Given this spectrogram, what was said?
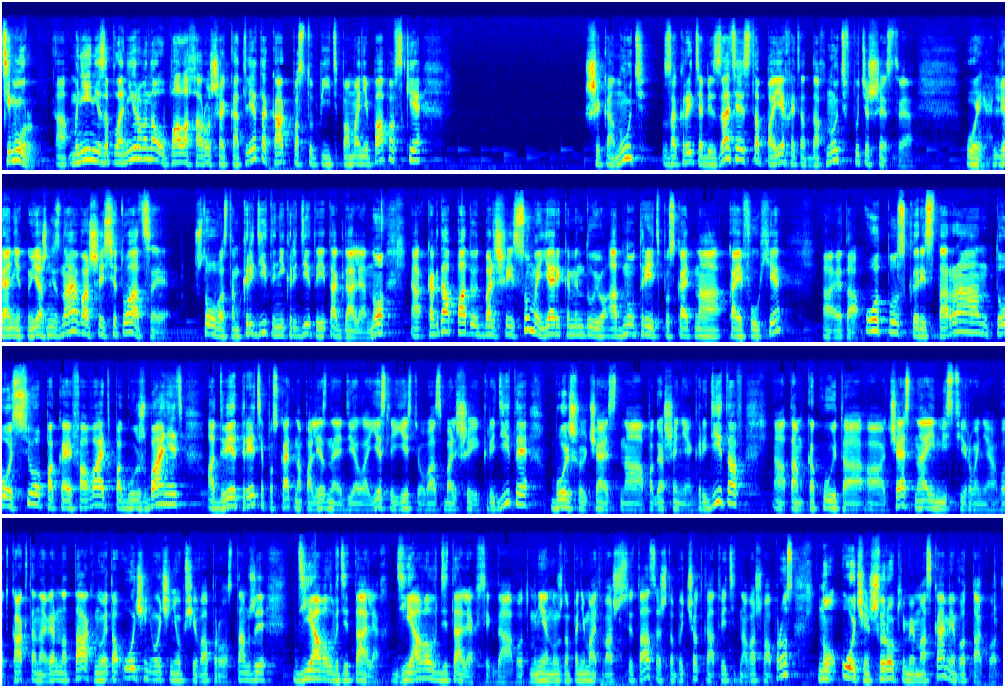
Тимур, а, мне не запланировано, упала хорошая котлета, как поступить? По-мани-паповски шикануть, закрыть обязательства, поехать отдохнуть в путешествие. Ой, Леонид, ну я же не знаю вашей ситуации что у вас там, кредиты, не кредиты и так далее. Но а, когда падают большие суммы, я рекомендую одну треть пускать на кайфухе, это отпуск, ресторан, то все, покайфовать, погужбанить, а две трети пускать на полезное дело. Если есть у вас большие кредиты, большую часть на погашение кредитов, а, там какую-то а, часть на инвестирование. Вот как-то, наверное, так, но это очень-очень общий вопрос. Там же дьявол в деталях, дьявол в деталях всегда. Вот мне нужно понимать вашу ситуацию, чтобы четко ответить на ваш вопрос, но очень широкими мазками вот так вот.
